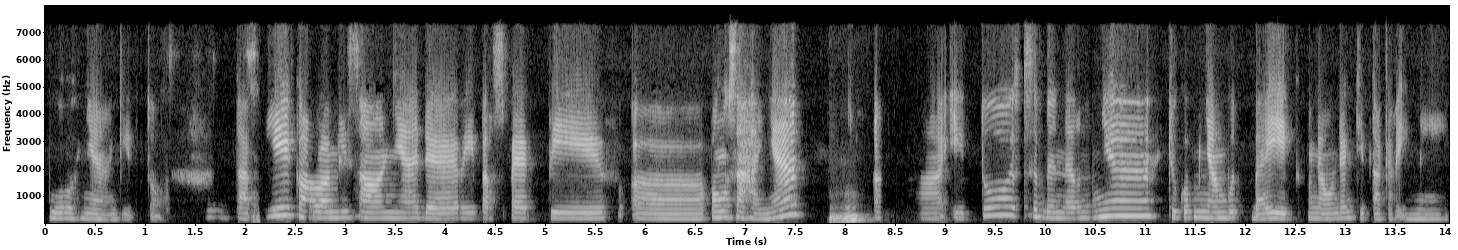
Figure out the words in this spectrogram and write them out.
buruhnya gitu. Tapi kalau misalnya dari perspektif uh, pengusahanya, hmm. uh, itu sebenarnya cukup menyambut baik Undang-Undang Ciptaker ini,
